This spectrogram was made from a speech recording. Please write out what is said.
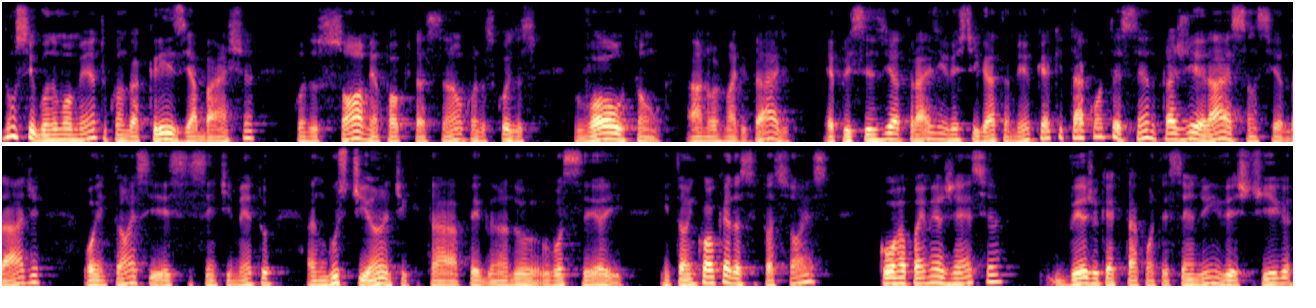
Num segundo momento, quando a crise abaixa, quando some a palpitação, quando as coisas voltam à normalidade, é preciso ir atrás e investigar também o que é que está acontecendo para gerar essa ansiedade ou então esse, esse sentimento angustiante que está pegando você aí. Então, em qualquer das situações, corra para a emergência, veja o que é que está acontecendo, investiga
